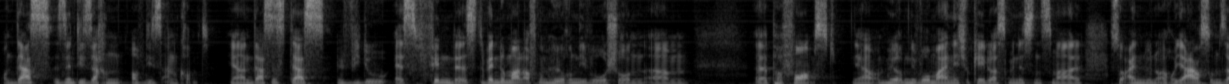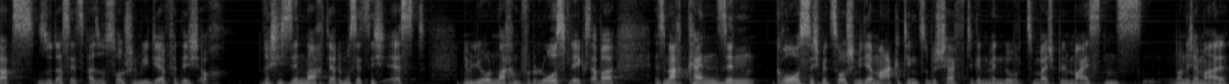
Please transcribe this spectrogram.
und das sind die Sachen, auf die es ankommt. Ja, und das ist das, wie du es findest, wenn du mal auf einem höheren Niveau schon ähm, äh, performst. Ja, am höheren Niveau meine ich, okay, du hast mindestens mal so einen Million Euro Jahresumsatz, sodass jetzt also Social Media für dich auch richtig Sinn macht. Ja, du musst jetzt nicht erst eine Million machen, bevor du loslegst, aber es macht keinen Sinn, groß sich mit Social Media Marketing zu beschäftigen, wenn du zum Beispiel meistens noch nicht einmal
